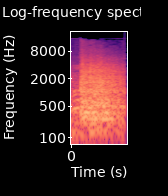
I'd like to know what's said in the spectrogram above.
Whoa.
